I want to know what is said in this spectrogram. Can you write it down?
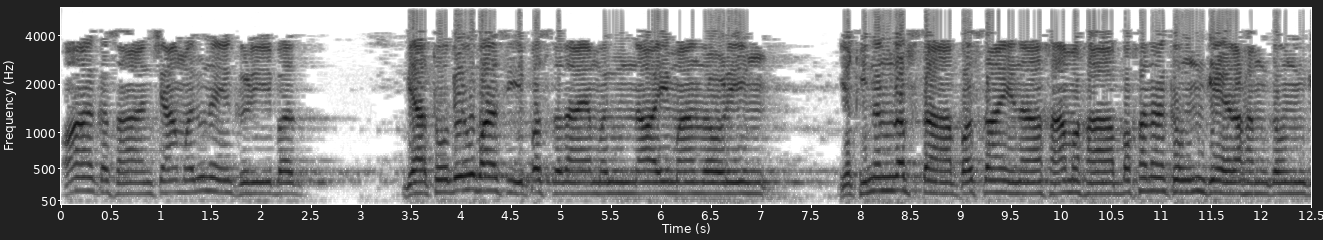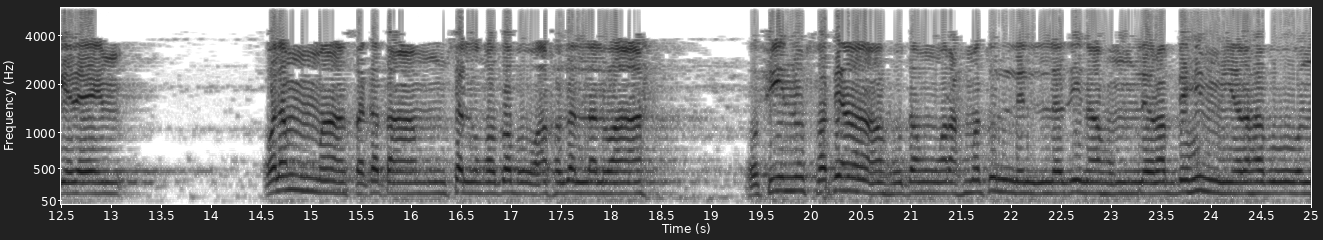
آکسان شاملون اکڑی بد، بیا تو بے اباسی پس دائے ملون ایمان روڑیم یقیناً رفتا پس دائنا خامخا بخنا کون کے، رحم کون کے ریم ولما سکتا موسى الغضب واخذ الالواح وفي نسختها هدى ورحمة للذين هم لربهم يرهبون.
